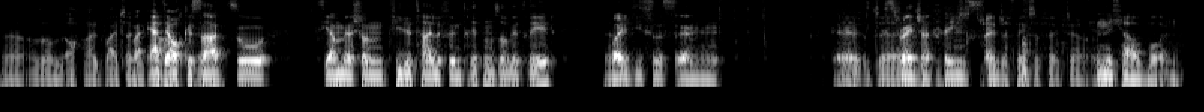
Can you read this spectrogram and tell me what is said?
Ja, also und auch halt weiter. Aber er hat ja auch gesagt, so, sie haben ja schon viele Teile für den dritten so gedreht, Ja. weil die dieses ähm, äh, der Stranger Things Stranger Things Effekt, ja. nicht haben wollen.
